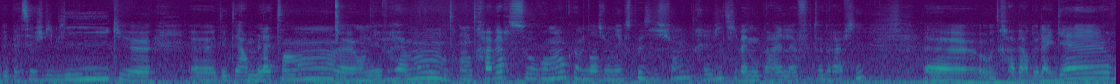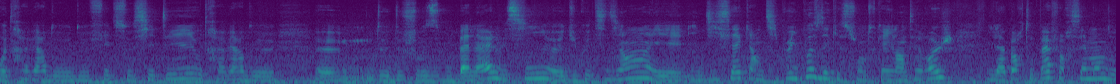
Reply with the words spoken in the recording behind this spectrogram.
des passages bibliques, des termes latins. on est vraiment, on traverse ce roman comme dans une exposition. Très vite, il va nous parler de la photographie. au travers de la guerre, au travers de, faits de société, au travers de, de, choses banales aussi du quotidien. Et il dissèque un petit peu, il pose des questions, en tout cas il interroge. Il apporte pas forcément de,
